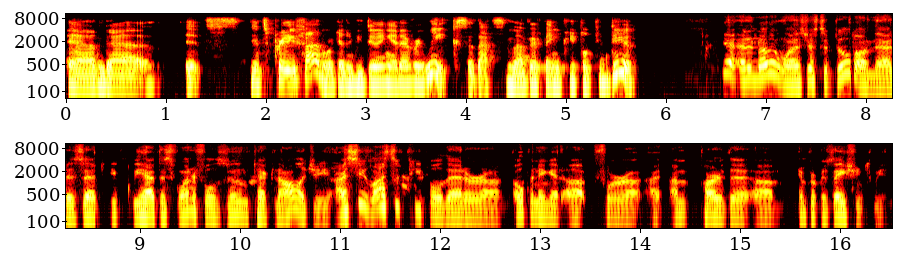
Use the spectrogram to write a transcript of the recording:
and uh, it's it's pretty fun. We're going to be doing it every week, so that's another thing people can do. Yeah, and another one is just to build on that is that we have this wonderful Zoom technology. I see lots of people that are uh, opening it up for. Uh, I, I'm part of the um, improvisation community,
